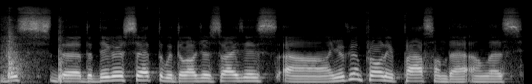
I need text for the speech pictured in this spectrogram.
This the the bigger set with the larger sizes. Uh, you can probably pass on that unless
